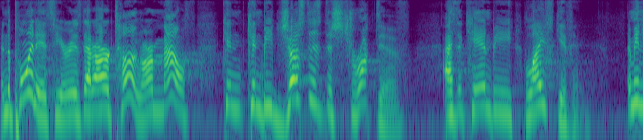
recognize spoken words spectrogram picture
And the point is here is that our tongue, our mouth, can, can be just as destructive as it can be life giving. I mean,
